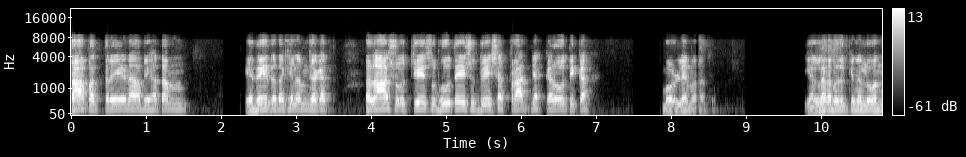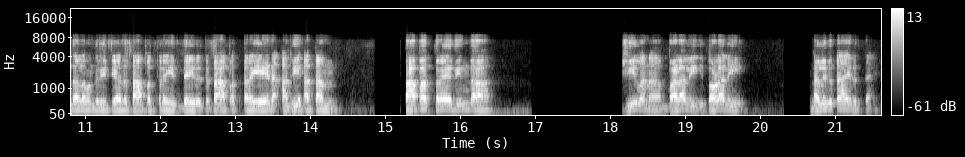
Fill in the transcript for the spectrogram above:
ತಾಪತ್ರೇಣಾಭಿಹತಂ ಯದೇತದಖಿಲಂ ಜಗತ್, ತದಾ ಶೋಚ್ಯೇ ಸುಭೂತೇಶು ದ್ವೇಷ ಪ್ರಾಜ್ಞ ಕರೋತಿಕ ಒಳ್ಳೆ ಮಾತು. ಎಲ್ಲರ ಬದುಕಿನಲ್ಲೂ ಒಂದಲ್ಲ ಒಂದು ರೀತಿಯಾದ ತಾಪತ್ರಯ ಇದ್ದೇ ಇರುತ್ತೆ. ತಾಪತ್ರಯೇಣ ಅಭಿಹತಂ. ತಾಪತ್ರಯದಿಂದ ಜೀವನ ಬಳಲಿ, ತೊಳಲಿ ನಲುಗುತ್ತಾ ಇರುತ್ತೆ.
